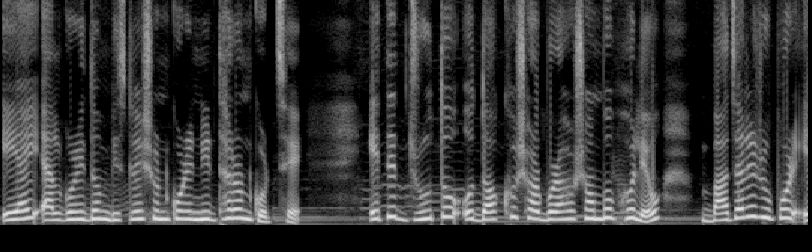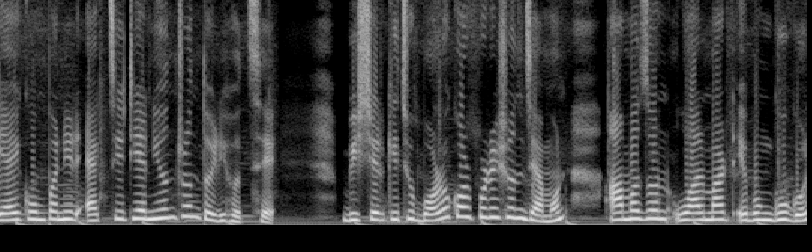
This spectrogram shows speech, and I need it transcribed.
এআই অ্যালগোরিদম বিশ্লেষণ করে নির্ধারণ করছে। এতে দ্রুত ও দক্ষ সরবরাহ সম্ভব হলেও বাজারের উপর এআই কোম্পানির একচেটিয়া নিয়ন্ত্রণ তৈরি হচ্ছে। বিশ্বের কিছু বড় কর্পোরেশন যেমন আমাজন, ওয়ালমার্ট এবং গুগল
